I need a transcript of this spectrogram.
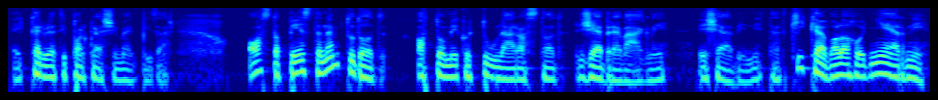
egy kerületi parkolási megbízás. Azt a pénzt te nem tudod attól még, hogy túlárasztad, zsebre vágni és elvinni. Tehát ki kell valahogy nyerni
